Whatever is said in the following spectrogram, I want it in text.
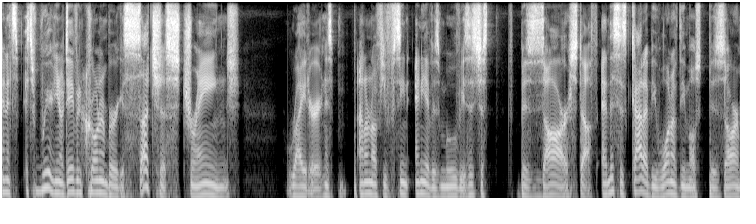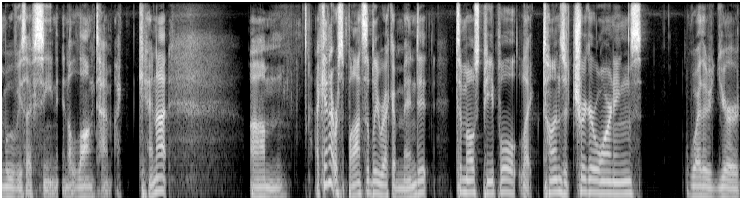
And it's it's weird, you know, David Cronenberg is such a strange writer and his I don't know if you've seen any of his movies. It's just bizarre stuff. And this has got to be one of the most bizarre movies I've seen in a long time. I cannot um I cannot responsibly recommend it to most people. Like tons of trigger warnings, whether you're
